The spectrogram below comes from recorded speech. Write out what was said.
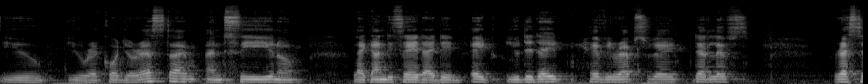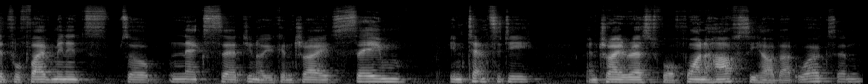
you you record your rest time and see, you know, like Andy said, I did eight. You did eight heavy reps today, deadlifts. Rested for five minutes. So next set, you know, you can try same intensity and try rest for four and a half, see how that works. And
